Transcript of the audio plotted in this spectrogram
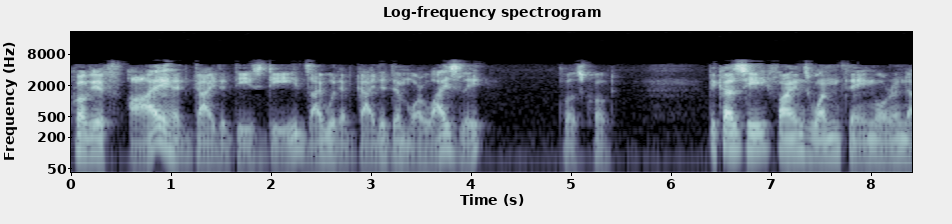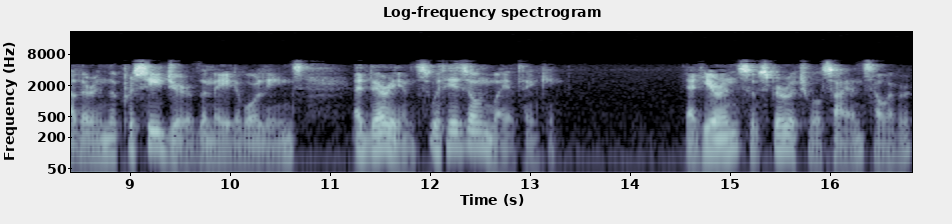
quote, If I had guided these deeds, I would have guided them more wisely, because he finds one thing or another in the procedure of the Maid of Orleans at variance with his own way of thinking. Adherents of spiritual science, however,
